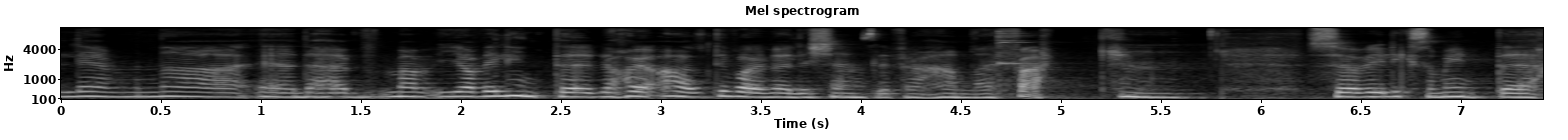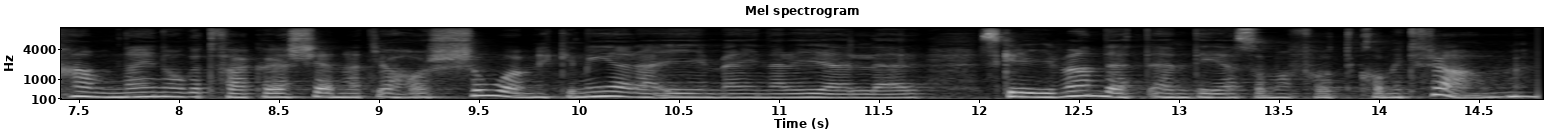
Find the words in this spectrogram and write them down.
lämna eh, det här. Man, jag vill inte, jag har ju alltid varit väldigt känslig för att hamna i fack. Mm. Så jag vill liksom inte hamna i något fack och jag känner att jag har så mycket mera i mig när det gäller skrivandet än det som har fått kommit fram.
